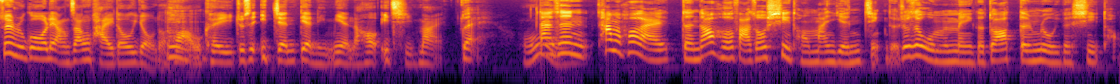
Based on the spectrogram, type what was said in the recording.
所以如果我两张牌都有的嗯话，我可以就是一间店里面，然后一起卖。对，哦但是他们后来等到合法之后，系统蛮严谨的，就是我们每个都要登入一个系统，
